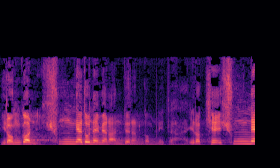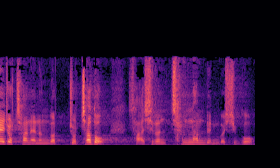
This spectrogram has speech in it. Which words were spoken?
이런 건 흉내도 내면 안 되는 겁니다. 이렇게 흉내조차 내는 것조차도 사실은 참남된 것이고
